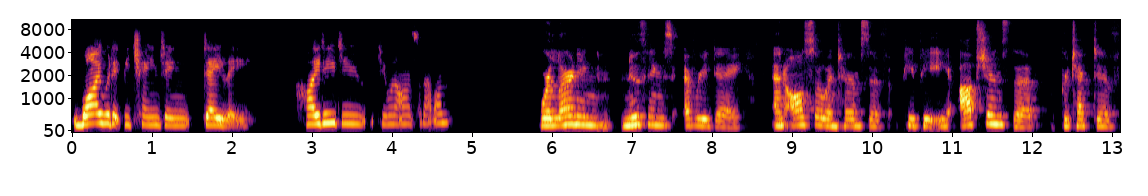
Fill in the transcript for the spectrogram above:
Why would it be changing daily? Heidi, do you do you want to answer that one? We're learning new things every day and also in terms of PPE options, the protective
